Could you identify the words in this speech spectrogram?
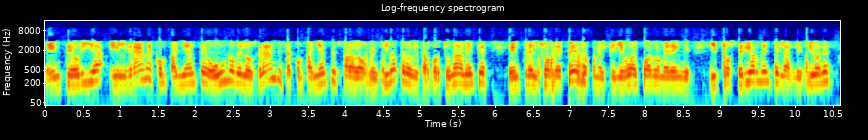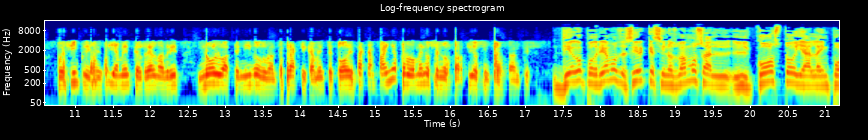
en teoría, el gran acompañante o uno de los grandes acompañantes para la ofensiva, pero desafortunadamente entre el sobrepeso con el que llegó al cuadro merengue y posteriormente las lesiones, pues simple y sencillamente el Real Madrid no lo ha tenido durante prácticamente toda esta campaña, por lo menos en los partidos importantes. Diego, podríamos decir que si nos vamos al costo y a la importancia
